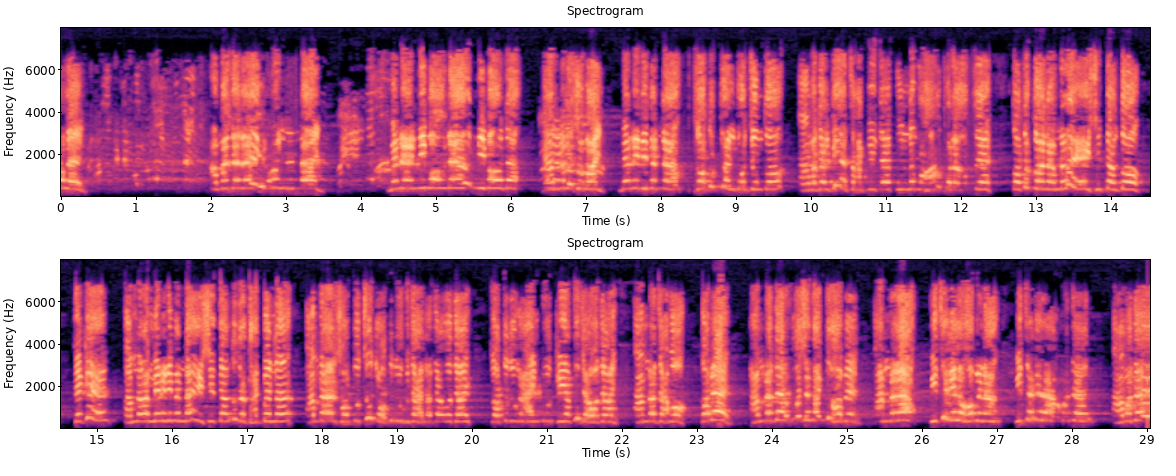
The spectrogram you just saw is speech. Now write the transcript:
তালে আমাদের এই অন্যায় মেনে নিব না নিব না। আপনারা সবাই মেনে নিবেন না। পর্যন্ত আমাদেরকে চাকরিতে পূর্ণ বহাল করা হচ্ছে, ততক্ষণ আমরা এই সিদ্ধান্ত থেকে আপনারা মেনে নেবেন না, এই থাকবেন না। আমরা সর্বোচ্চ যতটুকু জানা যাওয়া যায়, যতটুকু আইন প্রক্রিয়াতে যাওয়া যায়, আমরা যাব। তবে আপনাদের পাশে থাকতে হবে। আপনারা পিছিয়ে গেলে হবে না। পিছিয়ে গেলে আমাদের আমাদের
